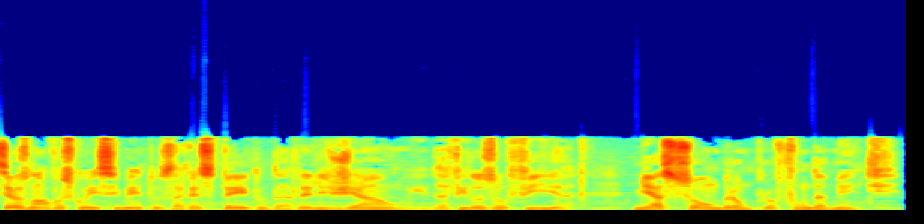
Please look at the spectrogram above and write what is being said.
Seus novos conhecimentos a respeito da religião e da filosofia me assombram profundamente.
